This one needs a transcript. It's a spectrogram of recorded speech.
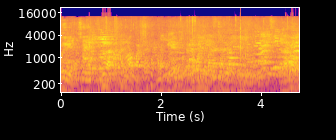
Muy bien. Yo no. La esta es la parte esta por aquí. Porque luego te van a echar el, el arroz.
